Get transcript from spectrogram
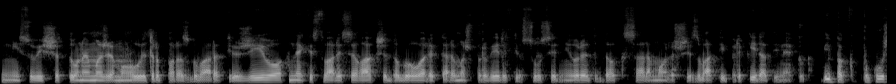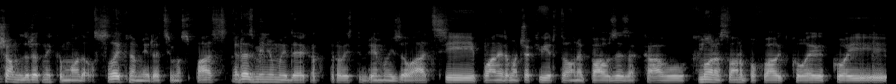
nisu više tu, ne možemo ujutro porazgovarati uživo. Neke stvari se lakše dogovore kada možeš provjeriti u susjedni ured, dok sada moraš izvati i prekidati nekog. Ipak pokušavamo držati neki model. Slack nam je recimo spas, razmijenjamo ideje kako provesti vrijeme u izolaciji, planiramo čak virtualne pauze za kavu. Moram stvarno pohvaliti kolege koji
